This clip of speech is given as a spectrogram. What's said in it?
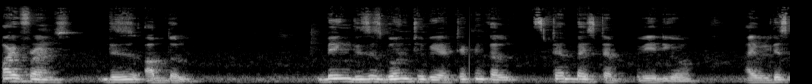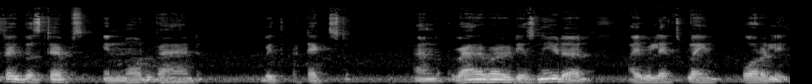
Hi friends, this is Abdul. Being this is going to be a technical step-by-step video, I will describe the steps in Notepad with text and wherever it is needed, I will explain orally.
